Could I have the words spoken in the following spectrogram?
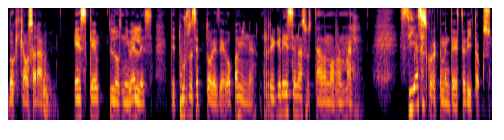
lo que causará es que los niveles de tus receptores de dopamina regresen a su estado normal. Si haces correctamente este detox,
